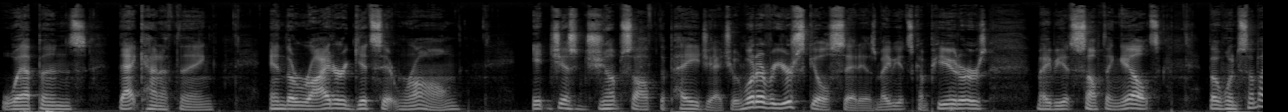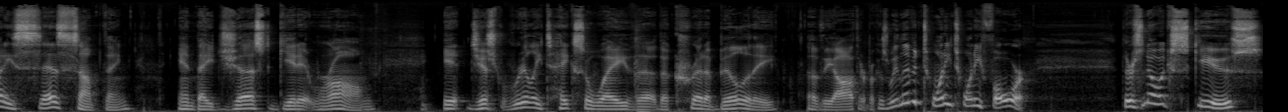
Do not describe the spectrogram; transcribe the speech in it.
weapons, that kind of thing, and the writer gets it wrong, it just jumps off the page at you. And whatever your skill set is, maybe it's computers, maybe it's something else. But when somebody says something and they just get it wrong, it just really takes away the, the credibility of the author because we live in 2024. There's no excuse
